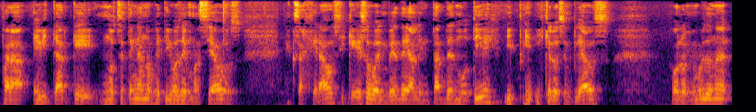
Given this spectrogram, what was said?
para evitar que no se tengan objetivos demasiados exagerados y que eso en vez de alentar desmotive y, que los empleados o los miembros de una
